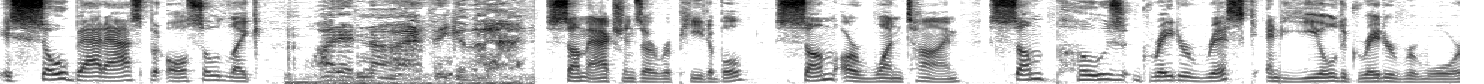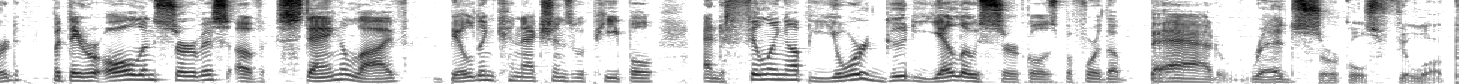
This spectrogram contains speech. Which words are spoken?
is so badass, but also like why didn't I think of that? Some actions are repeatable, some are one time, some pose greater risk and yield greater reward. But they are all in service of staying alive, building connections with people, and filling up your good yellow circles before the bad red circles fill up.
